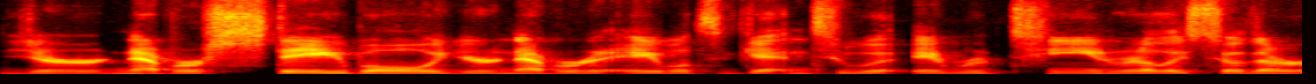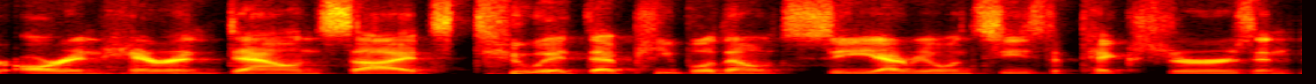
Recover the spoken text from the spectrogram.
you're never stable. You're never able to get into a, a routine, really. So there are inherent downsides to it that people don't see. Everyone sees the pictures and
